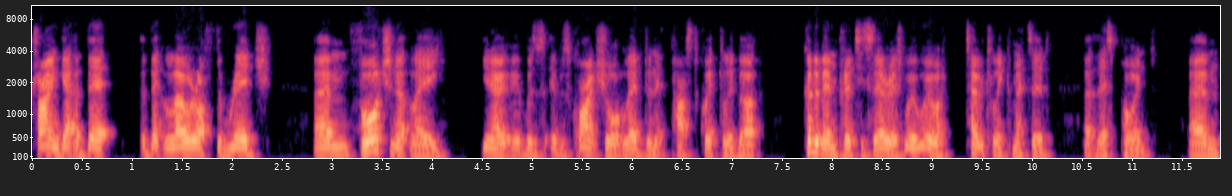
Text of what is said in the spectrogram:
try and get a bit a bit lower off the ridge. Um, fortunately, you know, it was it was quite short lived and it passed quickly, but could have been pretty serious. We, we were totally committed at this point. Um,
